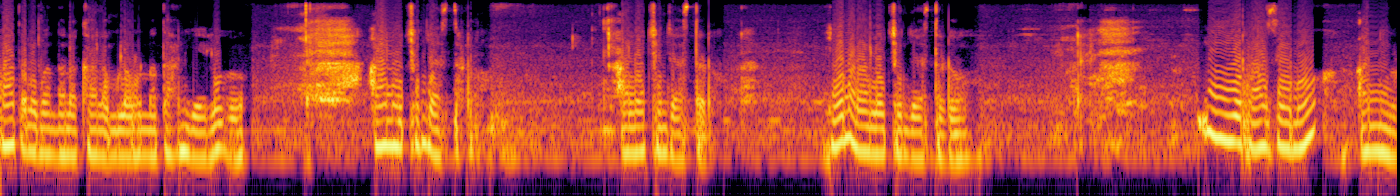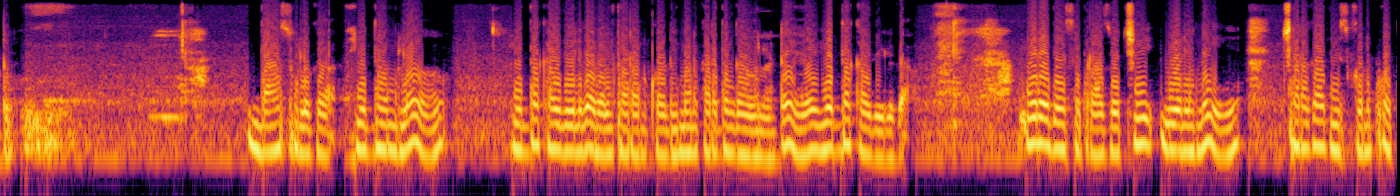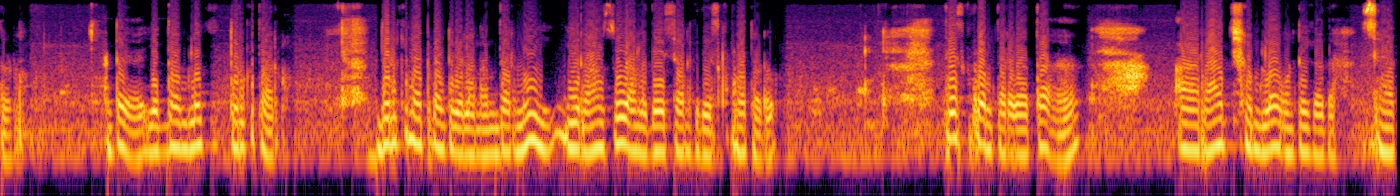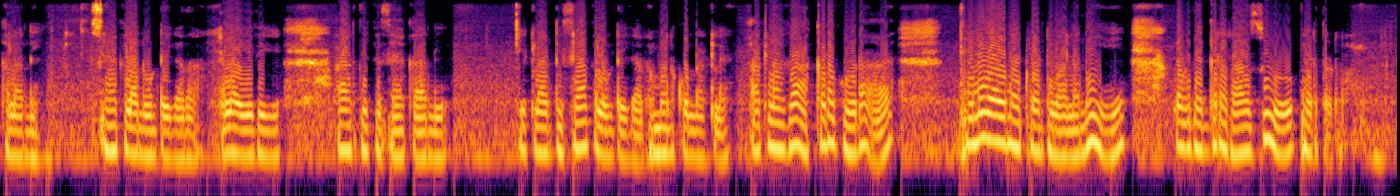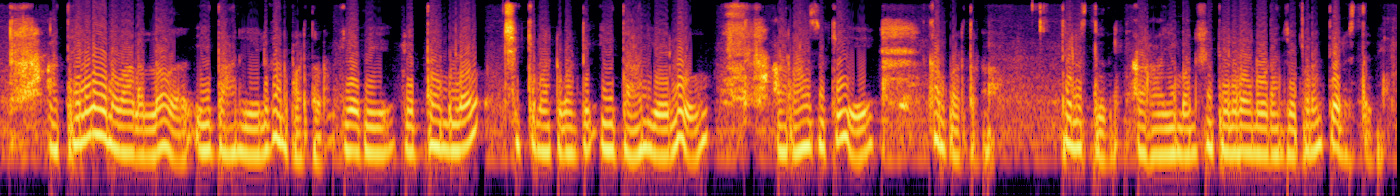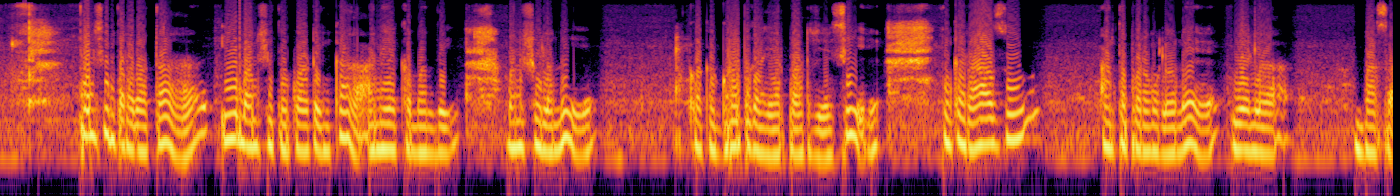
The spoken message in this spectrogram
పాత నిబంధన కాలంలో ఉన్న దానియేలు ఆలోచన చేస్తాడు. ఆలోచన చేస్తాడు. ఏమని ఆలోచన చేస్తాడు? ఈ రాజేమో అన్యుడు. దాసులుగా యుద్ధంలో యుద్ధ ఖైదీలుగా వెళ్తారనుకోండి. మనకు అర్థం కావాలంటే యుద్ధ ఖైదీలుగా. వేరే దేశపు రాజు వచ్చి వీళ్ళని చెరగా తీసుకొని పోతాడు. అంటే యుద్ధంలో దొరుకుతారు. దొరికినటువంటి వీళ్ళనందరినీ ఈ రాజు వాళ్ళ దేశానికి తీసుకుపోతాడు. తీసుకుపోయిన తర్వాత ఆ రాజ్యంలో ఉంటాయి కదా శాఖలని శాఖలని ఉంటాయి కదా. ఎలా ఇది? ఆర్థిక శాఖ అని. ఇట్లాంటి శాఖలు ఉంటాయి కదా మనకున్నట్లే. అట్లాగా అక్కడ కూడా తెలివైనటువంటి వాళ్ళని ఒక దగ్గర రాజు పెడతాడు. ఆ తెలివైన వాళ్ళల్లో ఈ దానియులు కనపడతాడు. ఏది? యుద్ధంలో చిక్కినటువంటి ఈ దానియులు ఆ రాజుకి కనపడతాడు. తెలుస్తుంది. ఆహా ఈ మనిషి తెలివైనవాడు అని చెప్పని తెలుస్తుంది. తెలిసిన తర్వాత ఈ మనిషితో పాటు ఇంకా అనేక మంది మనుషులని ఒక గ్రూప్గా ఏర్పాటు చేసి ఇంకా రాజు అంతపురంలోనే వీళ్ళ బస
